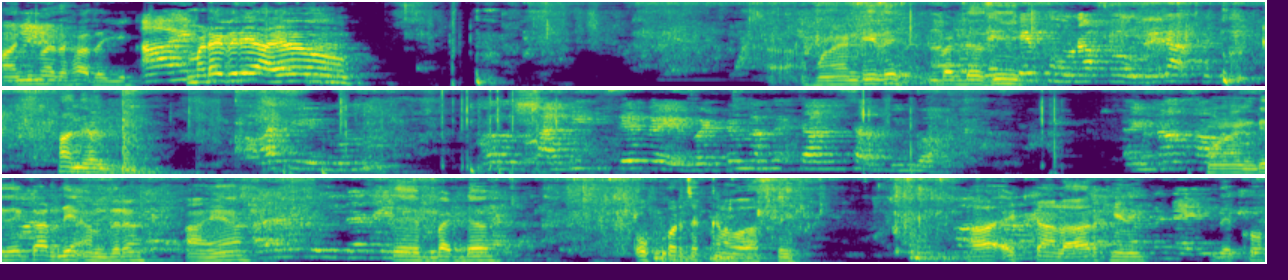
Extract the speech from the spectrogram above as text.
ਹਾਂਜੀ ਮੈਂ ਦਿਖਾਦਾ ਜੀ ਆਏ ਮੜੇ ਵੀਰੇ ਆਇਓ। ਹੁਣ ਆਂਟੀ ਦੇ ਬੈੱਡ ਅਸੀਂ ਇੱਥੇ ਫੋਨ ਆਪਾਂ ਉਰੇ ਰੱਖ ਦੀ ਹਾਂਜੀ ਹਾਂਜੀ। ਆ ਸੀ ਉਹਨੂੰ ਅਹ ਖਾਲੀ ਕਿਤੇ ਪਏ ਬੈੱਡ ਮੈਂ ਕਿਹਾ ਚੱਲ ਸਰਦੂਗਾ ਇੰਨਾ ਹੁਣ ਆਂਟੀ ਦੇ ਘਰ ਦੇ ਅੰਦਰ ਆਏ ਆ ਦਾ ਦੇ ਤੇ ਬੈੱਡ ਉੱਪਰ ਚੱਕਣ ਵਾਸਤੇ। ਆ ਇੱਟਾਂ ਲਾ ਰੱਖੇ ਨੇ। ਦੇਖੋ।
